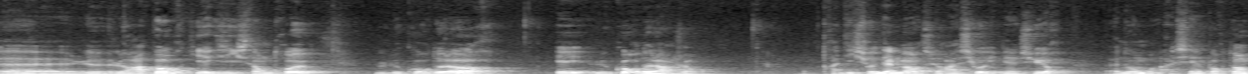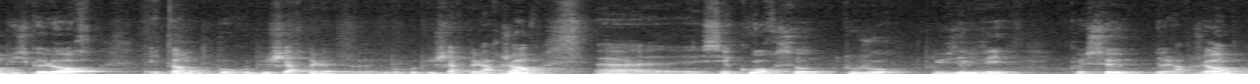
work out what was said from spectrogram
euh, le, rapport qui existe entre le cours de l'or et le cours de l'argent. Traditionnellement, ce ratio est bien sûr un nombre assez important, puisque l'or étant beaucoup plus cher que, beaucoup plus cher que l'argent, euh, ces cours sont toujours plus élevés que ceux de l'argent.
